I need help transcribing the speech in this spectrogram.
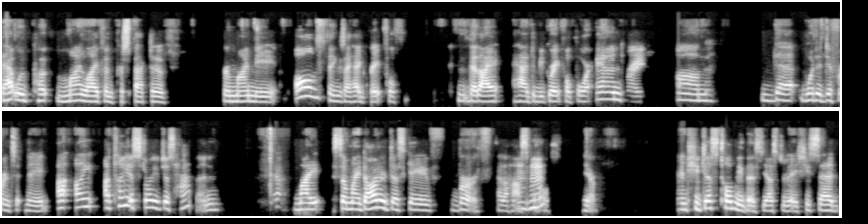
that would put my life in perspective, remind me all the things I had grateful that I had to be grateful for, and right. um, that what a difference it made. I, I I'll tell you a story just happened. Yeah. My so my daughter just gave birth at a hospital mm-hmm. here, and she just told me this yesterday. She said,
